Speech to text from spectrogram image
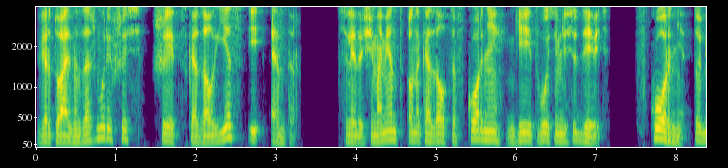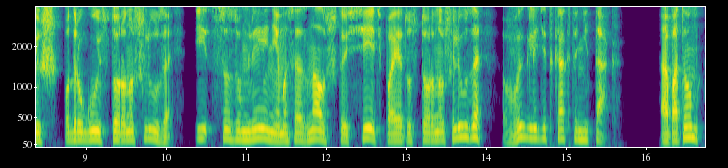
Виртуально зажмурившись, Шейд сказал yes и enter. В следующий момент он оказался в корне Gate 89. В корне, то бишь по другую сторону шлюза, и с изумлением осознал, что сеть по эту сторону шлюза выглядит как-то не так. А потом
